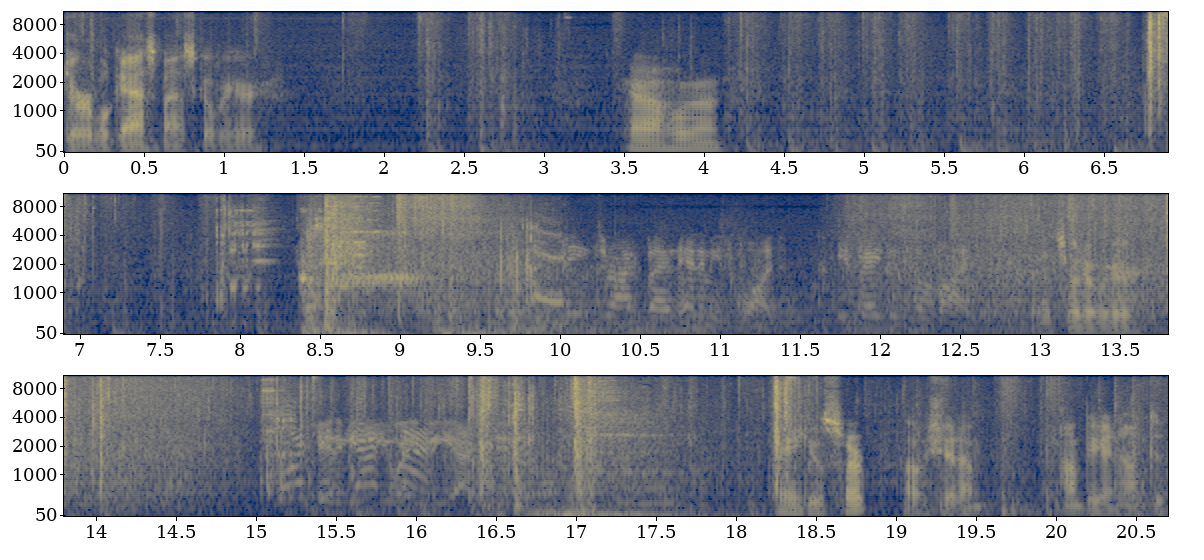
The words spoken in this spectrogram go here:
Durable gas mask over here. Yeah, hold on. Being tracked by an enemy squad. Evade and survive. Yeah, it's right over here. Enemy UAV active. Thank you, sir. Oh shit, I'm I'm being hunted.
